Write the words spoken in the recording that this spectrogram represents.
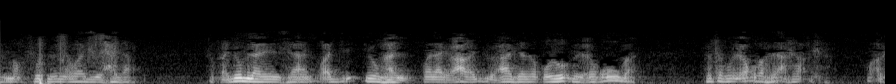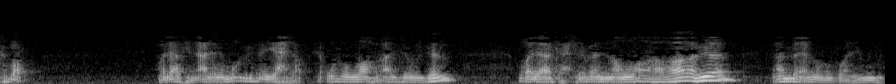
المقصود من واجب الحذر. فقد يملى الإنسان وقد يمهل ولا يعاجل القلوب بالعقوبة. فتكون العقوبة في الآخرة أكثر وأكبر. ولكن على المؤمن أن يحذر. يقول الله عز وجل ولا تحسبن الله غافلا عما يعمل الظالمون.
